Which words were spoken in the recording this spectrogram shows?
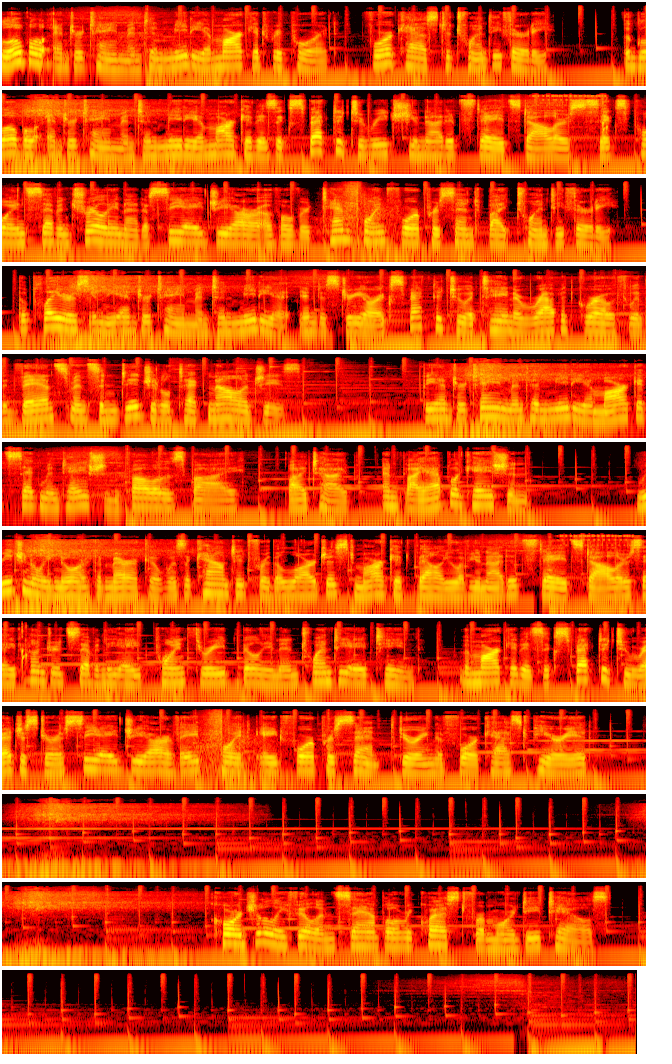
Global Entertainment and Media Market Report, Forecast to 2030. The global entertainment and media market is expected to reach United States dollars 6.7 trillion at a CAGR of over 10.4% by 2030. The players in the entertainment and media industry are expected to attain a rapid growth with advancements in digital technologies. The entertainment and media market segmentation follows by by type and by application. Regionally North America was accounted for the largest market value of United States dollars 878.3 billion in 2018. The market is expected to register a CAGR of 8.84% during the forecast period. Cordially fill in sample request for more details.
